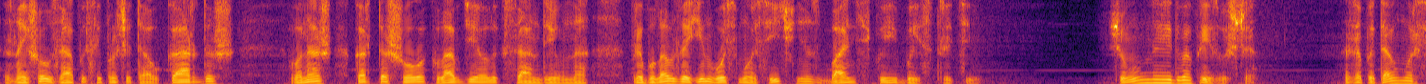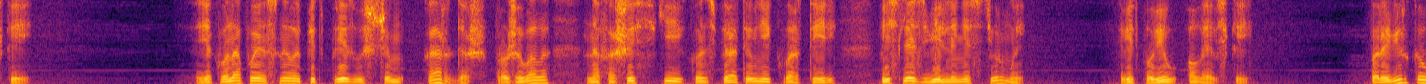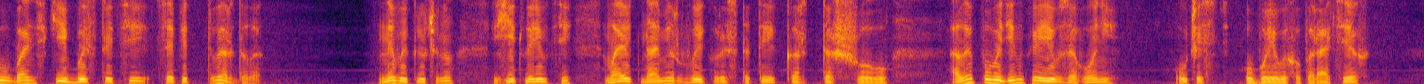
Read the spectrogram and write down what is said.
знайшов записи, прочитав. Кардош, вона ж Карташова Клавдія Олександрівна, прибула в загін 8 січня з Банської бистриці. Чому в неї два прізвища? запитав морський. Як вона пояснила під прізвищем Кардаш, проживала на фашистській конспіративній квартирі після звільнення з тюрми, відповів Олевський. Перевірка у Банській бистриці це підтвердила. Не виключено, гітлерівці мають намір використати Карташову, але поведінка її в загоні, участь у бойових операціях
